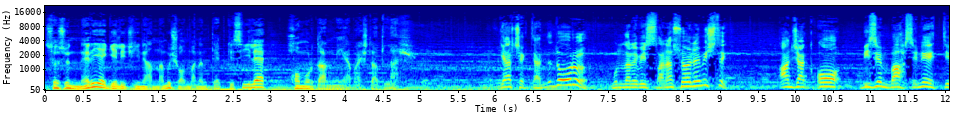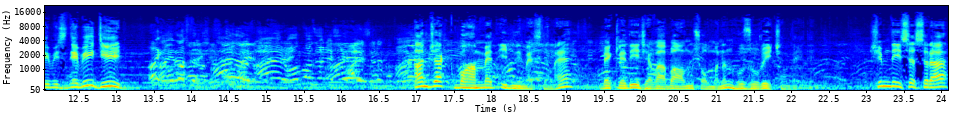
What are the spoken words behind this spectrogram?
sözün nereye geleceğini anlamış olmanın tepkisiyle homurdanmaya başladılar. Gerçekten de doğru. Bunları biz sana söylemiştik. Ancak o bizim bahsini ettiğimiz Nebi değil. Ancak Muhammed İbni Mesleme beklediği cevabı almış olmanın huzuru içindeydi. Şimdi ise sıra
